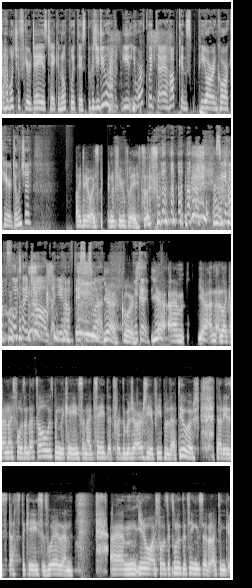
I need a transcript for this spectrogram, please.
How much of your day is taken up with this? Because you do have you, you work with uh, Hopkins PR in Cork here, don't you? I do. I spin a few plates. so you have a full time job and you have this as well. Yeah, of course. Okay. Yeah. Um. Yeah, and like, and I suppose, and that's always been the case. And I'd say that for the majority of people that do it, that is that's the case as well. And um, you know, I suppose it's one of the things that I think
